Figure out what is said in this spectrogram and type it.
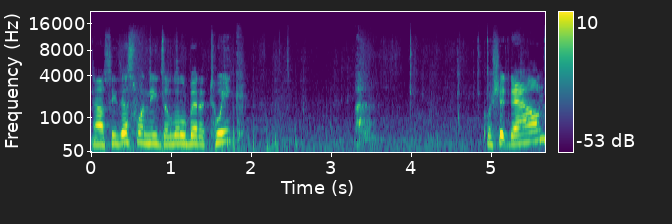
Now see, this one needs a little bit of tweak. Push it down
